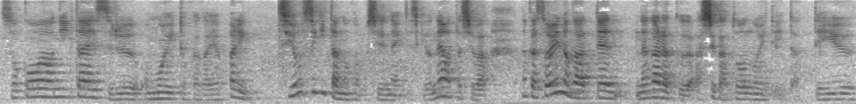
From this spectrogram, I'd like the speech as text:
そこに対する思いとかがやっぱり強すぎたのかもしれないんですけどね私は。なんかそういうのがあって長らく足が遠のいていたっていう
